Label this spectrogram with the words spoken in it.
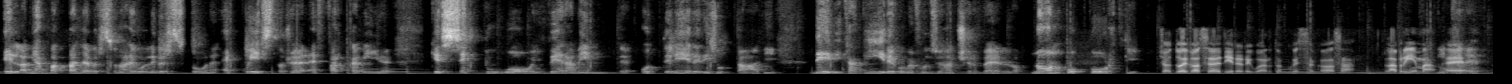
E la mia battaglia personale con le persone è questa, cioè è far capire che se tu vuoi veramente ottenere risultati, devi capire come funziona il cervello, non opporti. Ho due cose da dire riguardo a questa cosa. La prima okay. è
